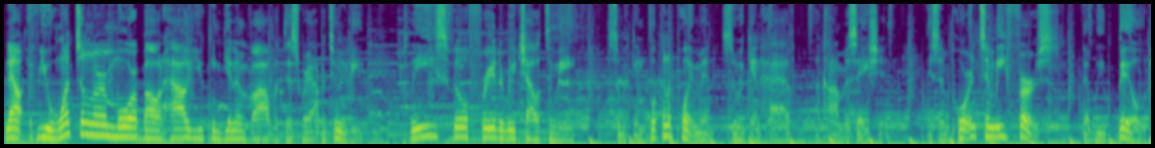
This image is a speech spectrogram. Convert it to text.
Now, if you want to learn more about how you can get involved with this great opportunity, please feel free to reach out to me so we can book an appointment so we can have a conversation. It's important to me first that we build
